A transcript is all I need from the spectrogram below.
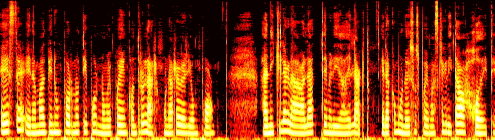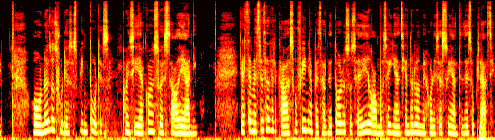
Este era más bien un porno tipo no me pueden controlar, una rebelión porn. A Nicky le agradaba la temeridad del acto. Era como uno de sus poemas que gritaba jódete, o uno de sus furiosas pinturas. Coincidía con su estado de ánimo. El semestre se acercaba a su fin y a pesar de todo lo sucedido, ambos seguían siendo los mejores estudiantes de su clase.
